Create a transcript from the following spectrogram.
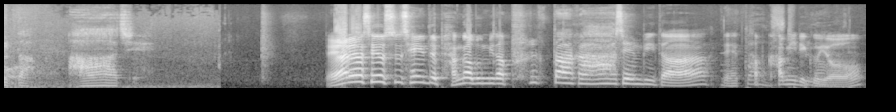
풀딱 아재. 네 안녕하세요. 선생님들 반갑습니다. 풀딱 아재입니다. 네탑 카밀이고요.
